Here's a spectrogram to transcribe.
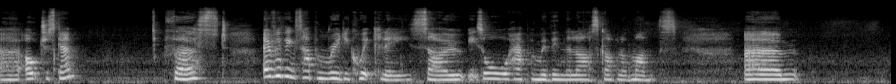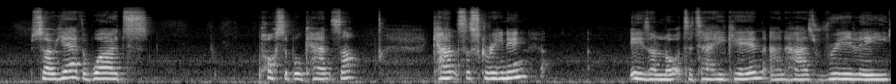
uh, ultrascan first. Everything's happened really quickly, so it's all happened within the last couple of months. Um, so yeah, the words possible cancer, cancer screening is a lot to take in and has really,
